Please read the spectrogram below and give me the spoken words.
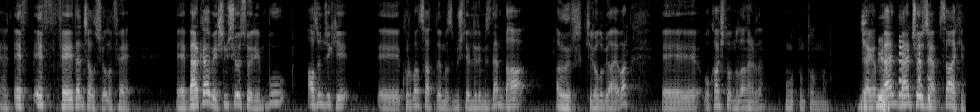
Evet F, F F'den çalışıyor oğlum F. Ee, Berkay Bey şimdi şöyle söyleyeyim. Bu az önceki e, kurban sattığımız müşterilerimizden daha ağır kilolu bir hayvan. Ee, o kaç tonlu lan nereden? Unuttum tonunu. Ben ben çözeceğim. Sakin.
